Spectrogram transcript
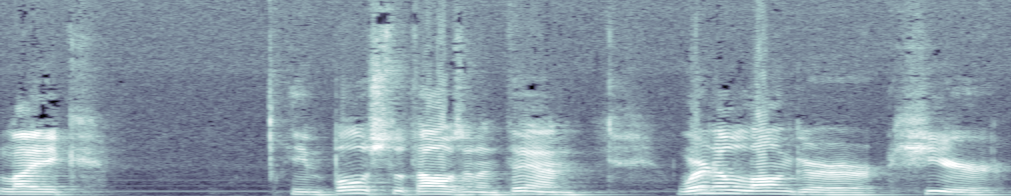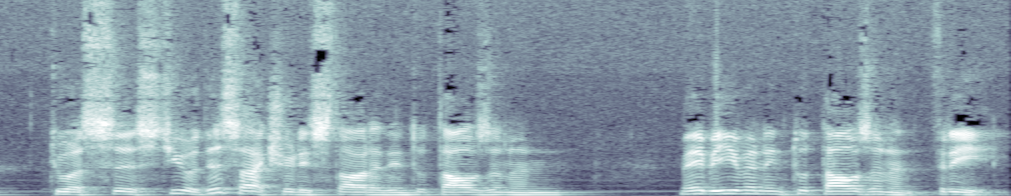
like in post 2010, we're no longer here to assist you. This actually started in 2000 and maybe even in 2003.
